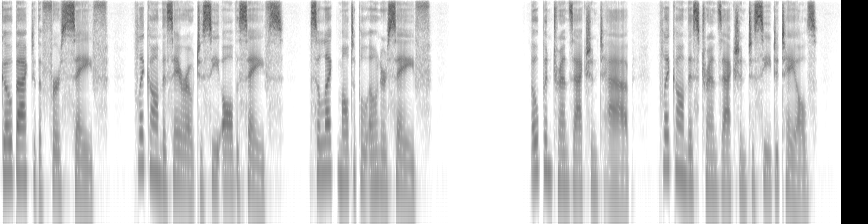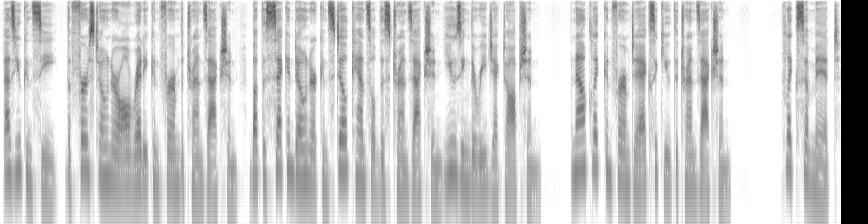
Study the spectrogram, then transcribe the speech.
Go back to the first safe. Click on this arrow to see all the safes. Select Multiple Owner Safe. Open Transaction tab. Click on this transaction to see details. As you can see, the first owner already confirmed the transaction, but the second owner can still cancel this transaction using the reject option. Now click Confirm to execute the transaction. Click Submit.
